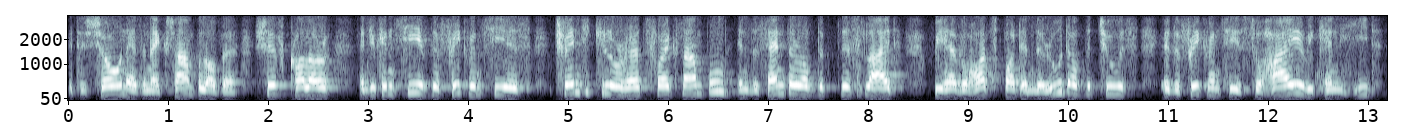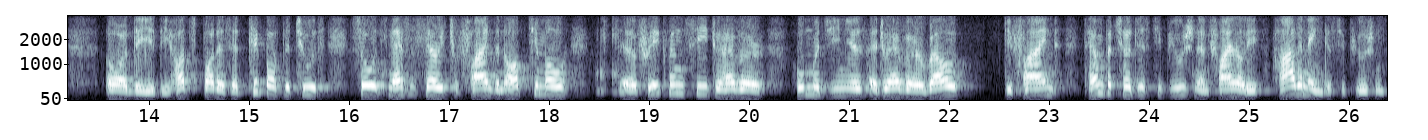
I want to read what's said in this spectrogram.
It is shown as an example of a shift color and you can see if the frequency is 20 kilohertz for example in the center of the, this slide we have a hotspot in the root of the tooth. If the frequency is too high we can heat or the, the hotspot is at tip of the tooth so it's necessary to find an optimal uh, frequency to have a homogeneous, uh, to have a well-defined temperature distribution and finally hardening distribution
